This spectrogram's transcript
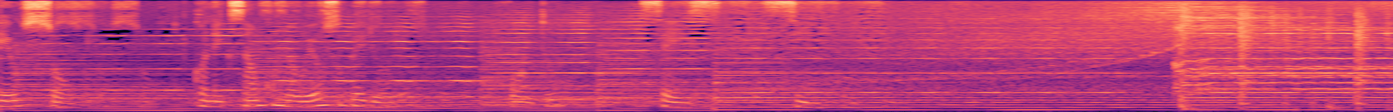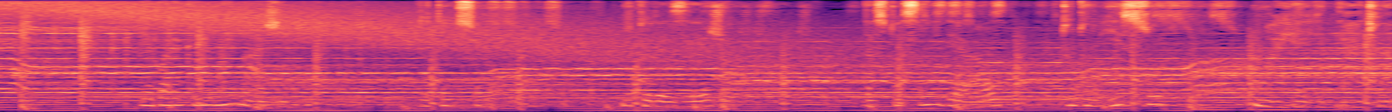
Eu sou. Conexão com meu eu superior. 8, 6, 5. E agora cria uma imagem do teu sonho, do teu desejo, da situação ideal, tudo isso uma realidade na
